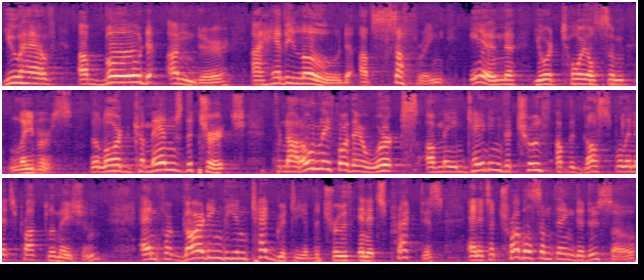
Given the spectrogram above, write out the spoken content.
You have abode under a heavy load of suffering in your toilsome labors. The Lord commends the church not only for their works of maintaining the truth of the gospel in its proclamation, and for guarding the integrity of the truth in its practice, and it's a troublesome thing to do so,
